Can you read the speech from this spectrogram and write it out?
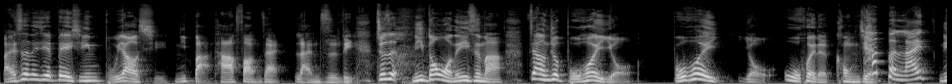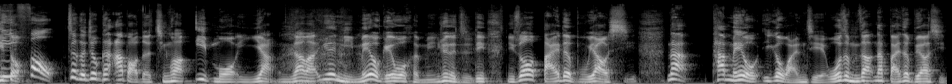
白色那件背心不要洗，你把它放在篮子里，就是你懂我的意思吗？这样就不会有，不会。有误会的空间。他本来你懂这个就跟阿宝的情况一模一样，你知道吗？因为你没有给我很明确的指定，你说白的不要洗，那他没有一个完结，我怎么知道？那白的不要洗，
